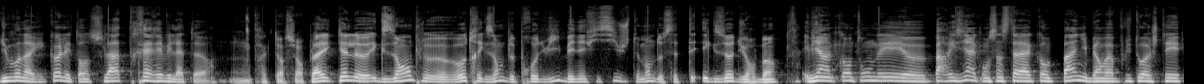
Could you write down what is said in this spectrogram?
du monde agricole, est en cela très révélateur. Mmh, Tractor Supply, quel exemple, euh, autre exemple de produit bénéficie justement de cet exode urbain? Eh bien, quand on est euh, parisien et qu'on s'installe à la campagne, eh bien, on va plutôt acheter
